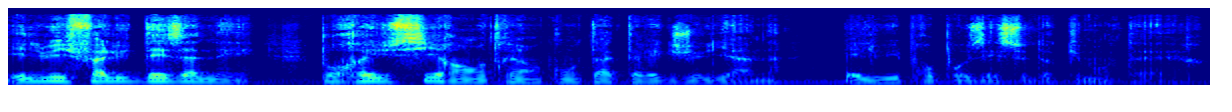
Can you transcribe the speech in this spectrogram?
Il lui fallut des années pour réussir à entrer en contact avec Juliane et lui proposer ce documentaire.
